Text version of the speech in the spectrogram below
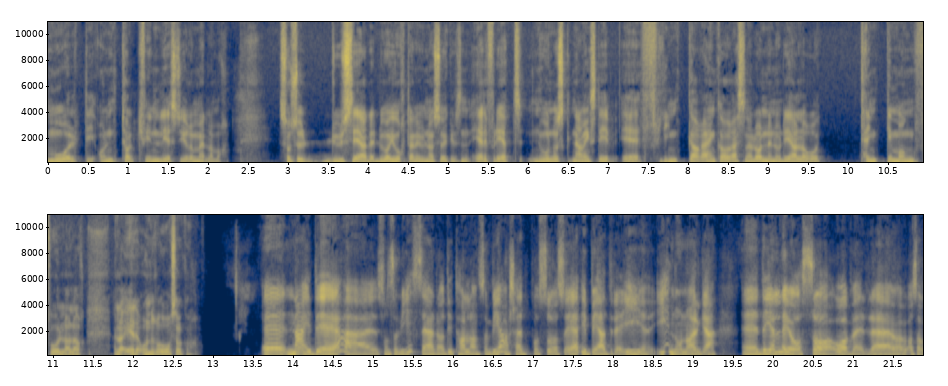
målt i antall kvinnelige styremedlemmer. Sånn som du ser det, du har gjort denne undersøkelsen, er det fordi at nordnorsk næringsliv er flinkere enn hva resten av landet når det gjelder å tenke mangfold, eller, eller er det andre årsaker? Eh, nei, det er sånn som vi ser det, og de tallene som vi har sett på, så, så er vi bedre i, i Nord-Norge. Eh, det gjelder jo også over, eh, altså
